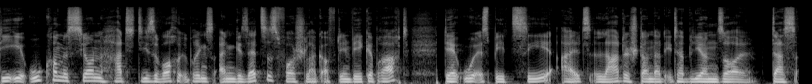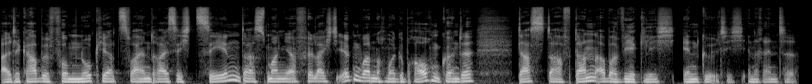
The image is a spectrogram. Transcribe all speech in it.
die EU-Kommission hat diese Woche übrigens einen Gesetzesvorschlag auf den Weg gebracht, der USB-C als Ladestandard etablieren soll. Das alte Kabel vom Nokia 3210, das man ja vielleicht irgendwann nochmal gebrauchen könnte, das darf dann aber wirklich endgültig in Rente.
